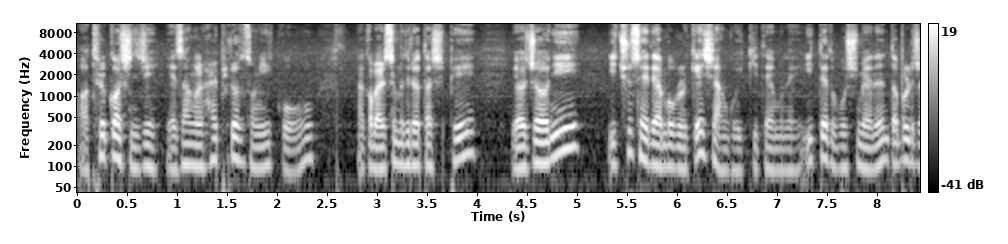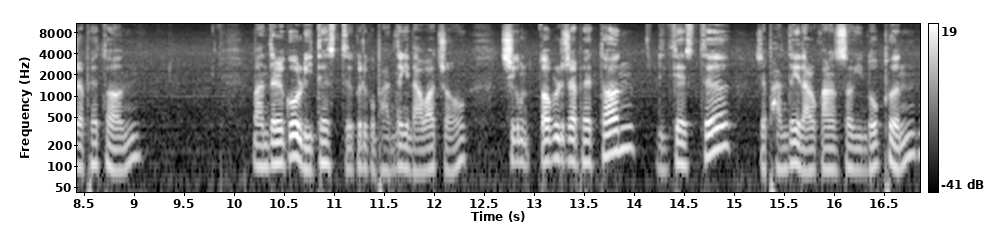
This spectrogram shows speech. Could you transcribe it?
어, 틀 것인지 예상을 할 필요성이 있고 아까 말씀을 드렸다시피 여전히 이 추세에 대한 부분을 깨지 않고 있기 때문에 이때도 보시면은 W자 패턴 만들고 리테스트 그리고 반등이 나왔죠. 지금 W자 패턴 리테스트 이제 반등이 나올 가능성이 높은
